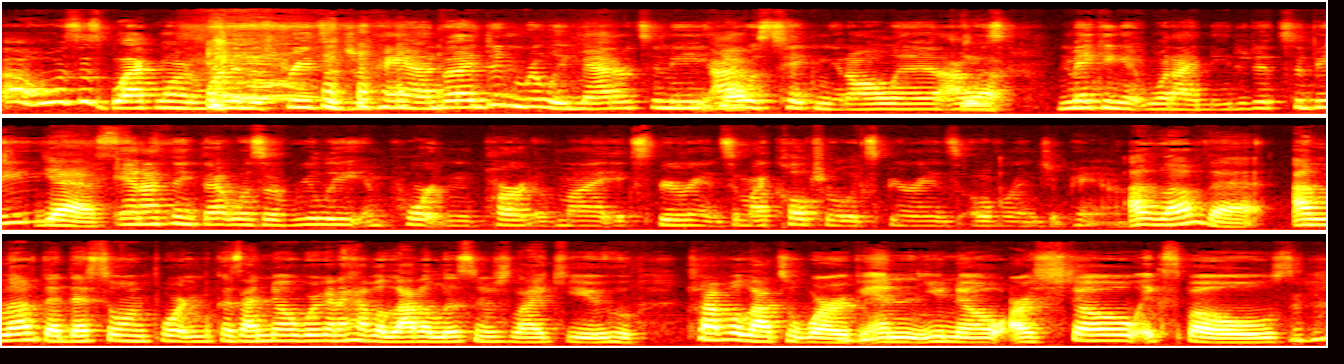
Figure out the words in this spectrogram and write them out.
"Oh, who is this black woman running the streets of Japan?" But it didn't really matter to me. I was taking it all in. I Yep. was making it what I needed it to be. Yes. And I think that was a really important part of my experience and my cultural experience over in Japan. I love that. I love that. That's so important because I know we're going to have a lot of listeners like you who travel a lot to work Mhm. and, you know, are so exposed Mhm.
